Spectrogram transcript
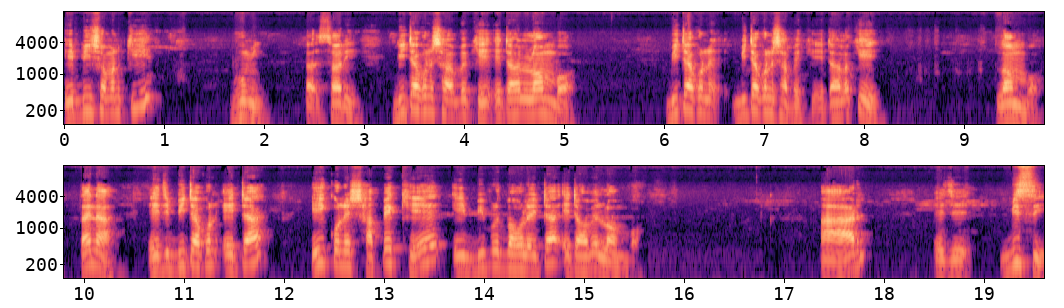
এ বি সমান কি? ভূমি। সরি বিটা কোণের সাপেক্ষে এটা হলো লম্ব। বিটা কোণে, বিটা কোণের সাপেক্ষে এটা হলো কি? লম্ব, তাই না? এই যে বিটা কোণ, এটা এই কোণের সাপেক্ষে এই বিপরীত বাহু হলো এটা এটা হবে লম্ব। আর এই যে বিসি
